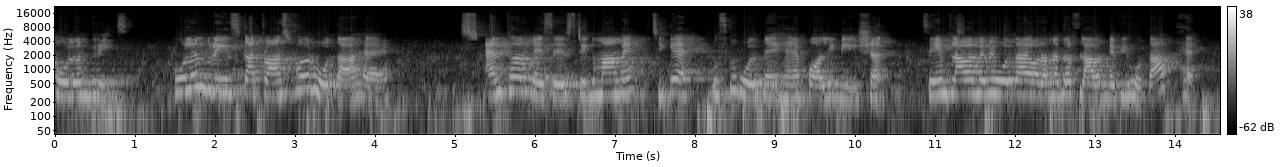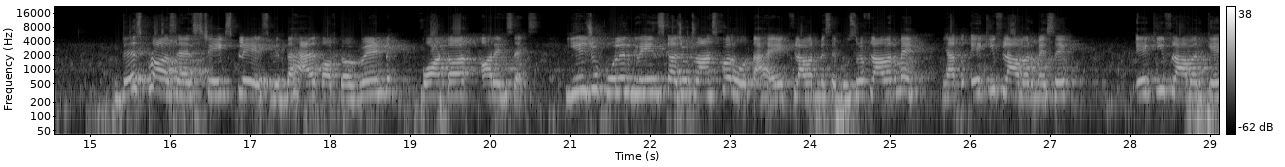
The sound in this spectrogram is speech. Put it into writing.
pollen grains. Pollen grains का ट्रांसफ़र होता है एंथर में से स्टिग्मा में, ठीक है? उसको बोलते हैं पॉलिनेशन सेम फ्लावर में भी होता है और अनदर फ्लावर में भी होता है. This process takes place with the help of the wind water और इंसेक्ट्स ये जो पोलन ग्रेन्स का जो ट्रांसफ़र होता है एक फ्लावर में से दूसरे फ्लावर में या तो एक ही फ्लावर में से, एक ही फ्लावर के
